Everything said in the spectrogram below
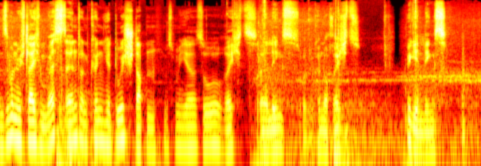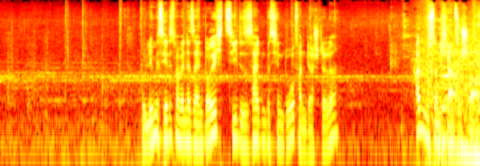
Dann sind wir nämlich gleich im West End und können hier durchstappen. Müssen wir hier so rechts, äh, links. Oder wir können auch rechts. Wir gehen links. Problem ist, jedes Mal, wenn er seinen Dolch zieht, ist es halt ein bisschen doof an der Stelle. Aber du bist noch nicht ganz so stark.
